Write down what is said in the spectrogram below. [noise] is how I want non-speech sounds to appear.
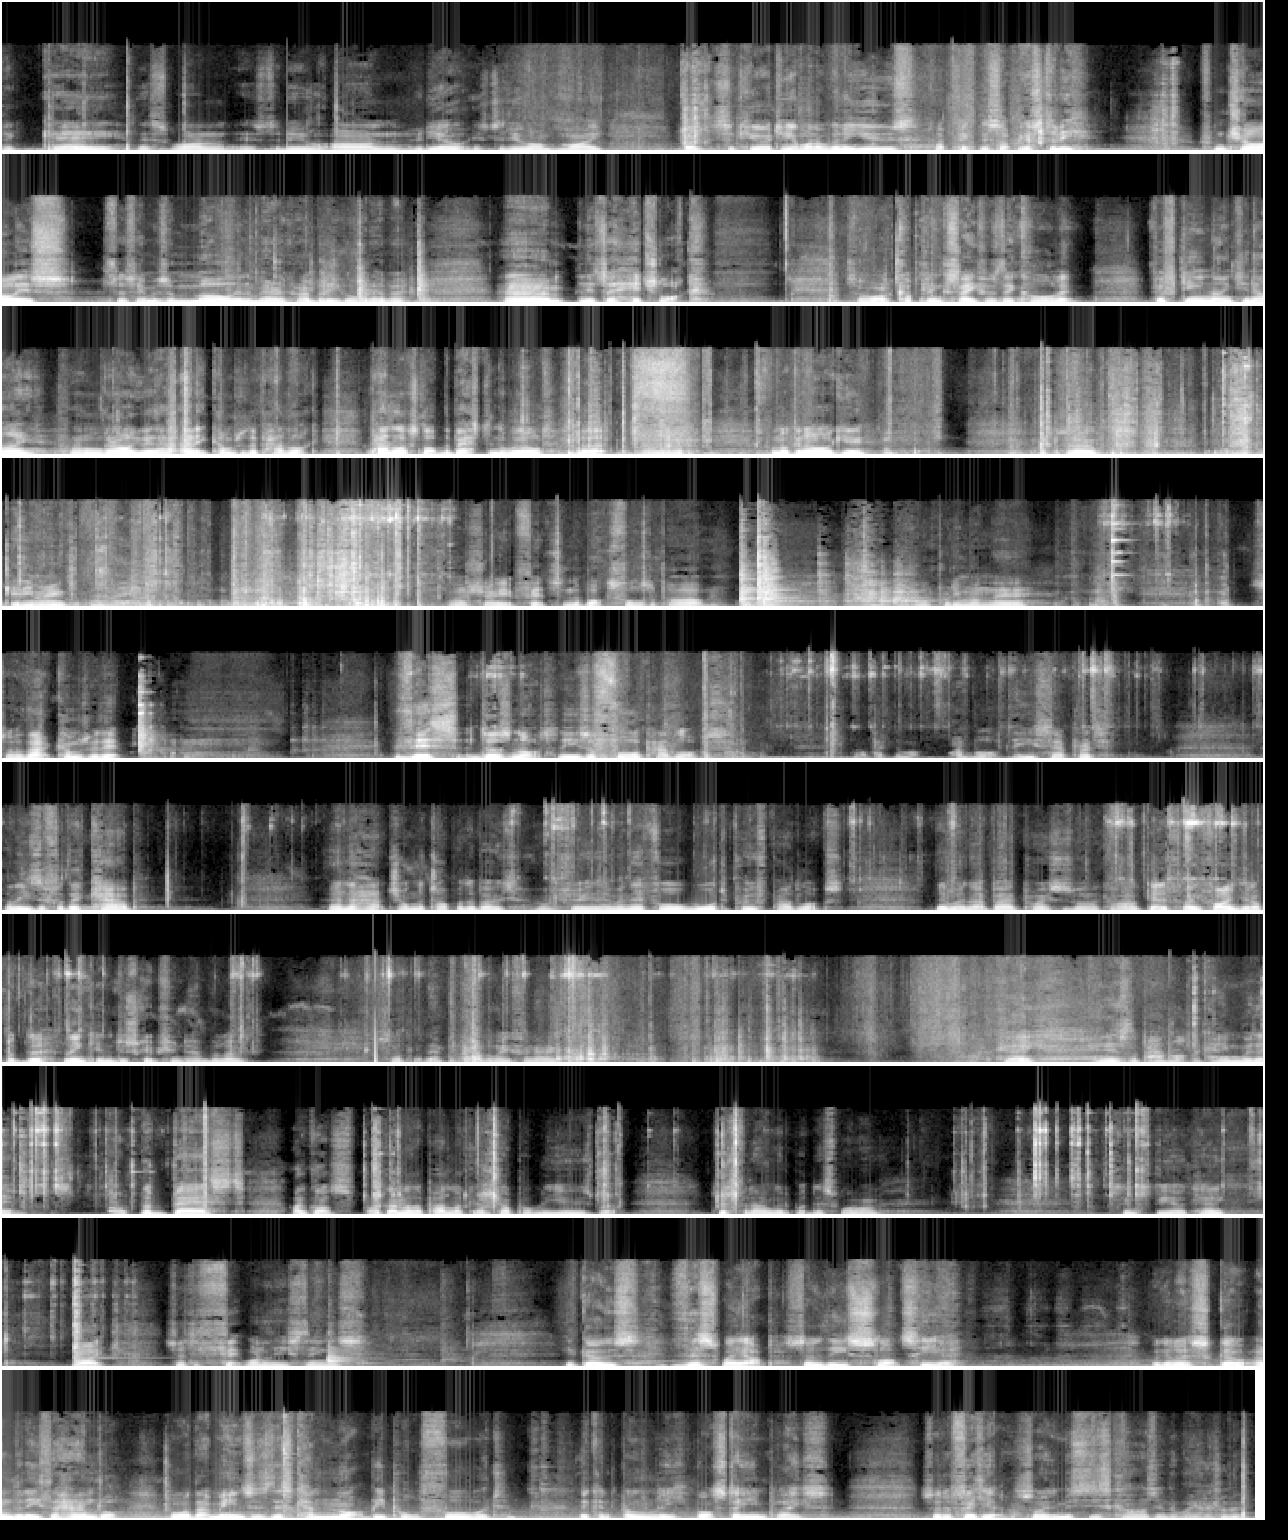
Okay, this one is to do on video is to do on my boat security and what I'm going to use. I picked this up yesterday from Charlie's. It's the same as a mull in America, I believe, or whatever. Um, and it's a hitch lock, so or a coupling safe as they call it. 15.99. I'm going to argue with that, and it comes with a padlock. Padlock's not the best in the world, but I'm not going to argue. So, get him out. I'll show you it fits and the box falls apart. I'll put him on there. So that comes with it. This does not. These are four padlocks. I'll pick them up. I bought these separate. And these are for the cab and the hatch on the top of the boat. I'll show you them. And they're four waterproof padlocks. They weren't that bad price as well. I will get it if I find it. I'll put the link in the description down below. So I'll put them out of the way for now. Okay, here's the padlock that came with it. It's not the best. I've got I've got another padlock which I'll probably use, but just for now I'm going to put this one on. Seems to be okay. Right, so to fit one of these things, it goes this way up. So these slots here are going to go underneath the handle. And what that means is this cannot be pulled forward. It can only, well, stay in place. So to fit it, sorry the missus' car's in the way a little bit.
